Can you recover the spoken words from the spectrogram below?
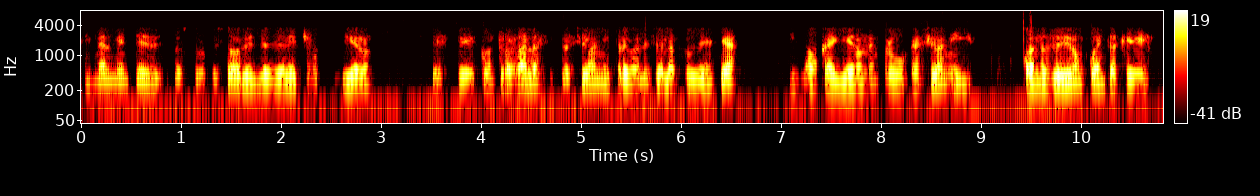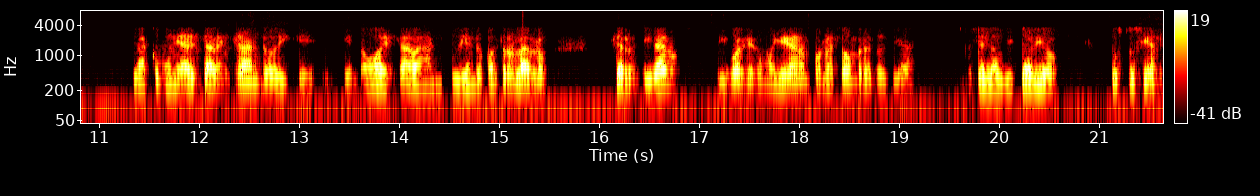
finalmente los profesores de derecho pudieron este, controlar la situación y prevaleció la prudencia y no cayeron en provocación y cuando se dieron cuenta que la comunidad estaba entrando y que, no estaban pudiendo controlarlo, se retiraron, igual que como llegaron por las sombras, días, pues el auditorio justo cierra.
